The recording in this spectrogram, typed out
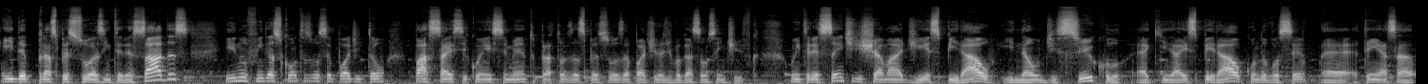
e para as pessoas interessadas, e no fim das contas você pode então passar esse conhecimento para todas as pessoas a partir da divulgação científica. O interessante de chamar de espiral e não de círculo é que a espiral, quando você é, tem essa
